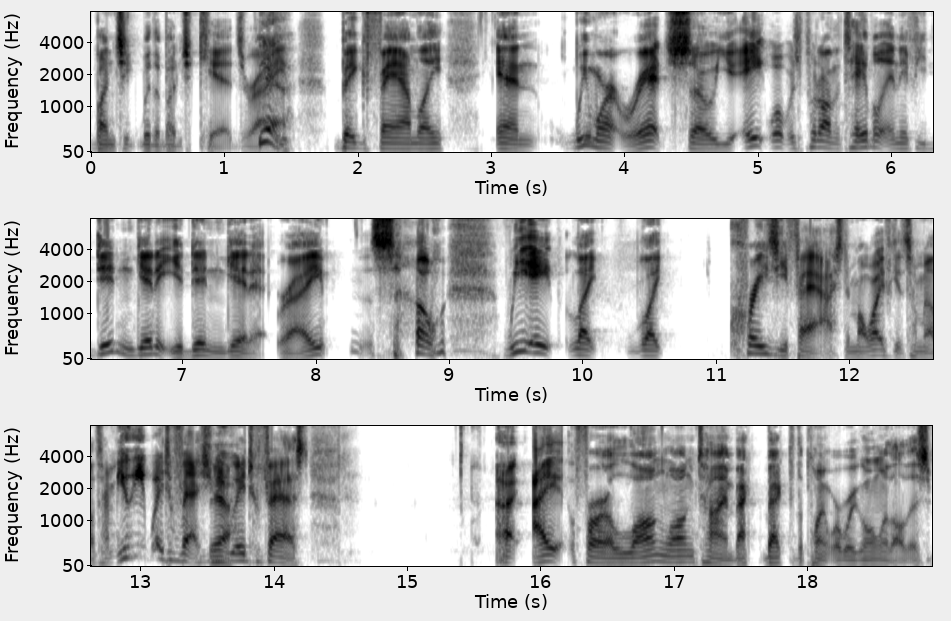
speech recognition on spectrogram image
bunch of, with a bunch of kids, right? Yeah. Big family, and we weren't rich, so you ate what was put on the table, and if you didn't get it, you didn't get it, right? So we ate like like crazy fast, and my wife gets on me all the time. You eat way too fast. You Yeah. eat way too fast. I, I for a long, long time back back to the point where we're going with all this.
